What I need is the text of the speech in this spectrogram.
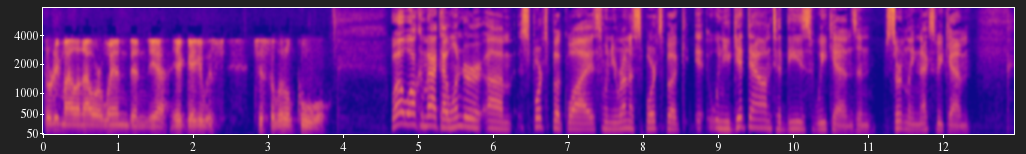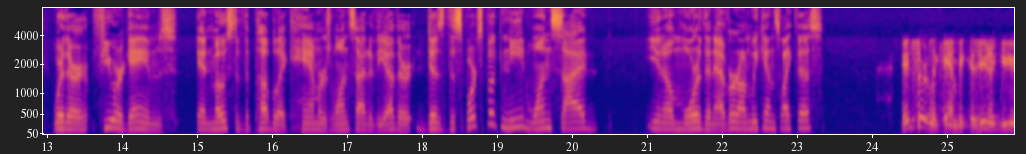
thirty mile an hour wind, and yeah, it it was just a little cool. Well, welcome back. I wonder, um, sportsbook wise, when you run a sportsbook, it, when you get down to these weekends, and certainly next weekend, where there are fewer games and most of the public hammers one side or the other, does the sportsbook need one side, you know, more than ever on weekends like this? It certainly can because you you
